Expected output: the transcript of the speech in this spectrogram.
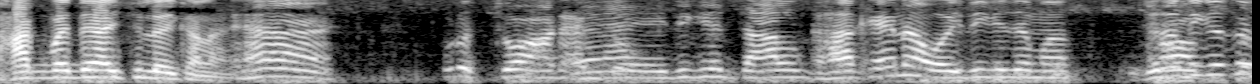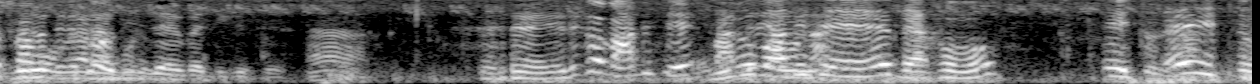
ঝাঁক বেঁধে আইছিল এইখানে হ্যাঁ পুরো চট এইদিকে জাল ঘা খেয়ে না ওইদিকে যে মাছ বেরো দিকে সব দিকে সব এদিকে হ্যাঁ। বাঁধিছে দেখো। এই তো এই তো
